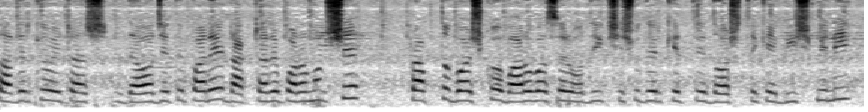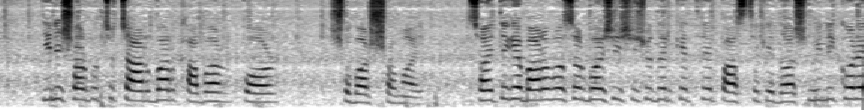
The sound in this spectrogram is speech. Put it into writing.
তাদেরকেও এটা দেওয়া যেতে পারে। ডাক্তারের পরামর্শে প্রাপ্তবয়স্ক বারো বছর অধিক শিশুদের ক্ষেত্রে দশ থেকে বিশ মিলি তিনি সর্বোচ্চ চারবার খাবার পর শোবার সময়। ছয় থেকে বারো বছর বয়সী শিশুদের ক্ষেত্রে পাঁচ থেকে দশ মিলি করে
